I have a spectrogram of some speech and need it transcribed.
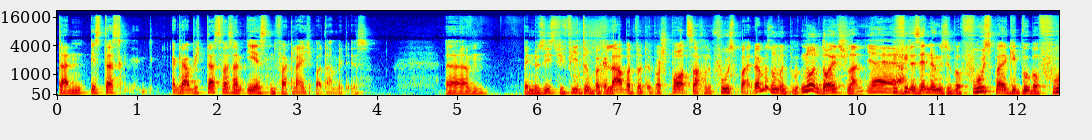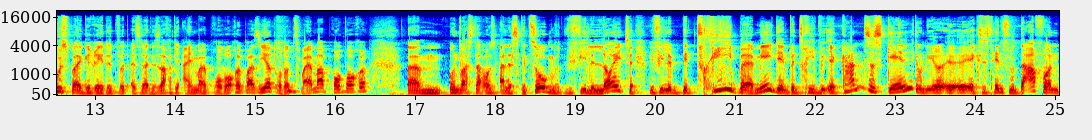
dann ist das, glaube ich, das, was am ehesten vergleichbar damit ist. Ähm, wenn du siehst, wie viel darüber gelabert wird, über Sportsachen, Fußball, wenn man nur, nur in Deutschland, Ja, ja, wie ja. viele Sendungen es über Fußball gibt, wo über Fußball geredet wird, also eine Sache, die einmal pro Woche passiert oder zweimal pro Woche ähm, und was daraus alles gezogen wird, wie viele Leute, wie viele Betriebe, Medienbetriebe ihr ganzes Geld und ihre, ihre Existenz nur davon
